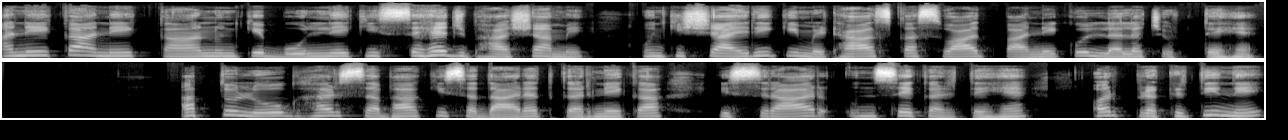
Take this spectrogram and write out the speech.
अनेका अनेक कान उनके बोलने की सहज भाषा में उनकी शायरी की मिठास का स्वाद पाने को ललच उठते हैं। अब तो लोग हर सभा की सदारत करने का इसरार उनसे करते हैं और प्रकृति ने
